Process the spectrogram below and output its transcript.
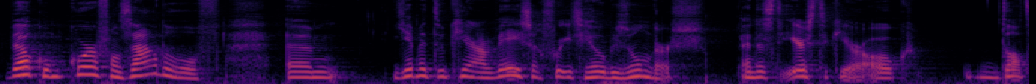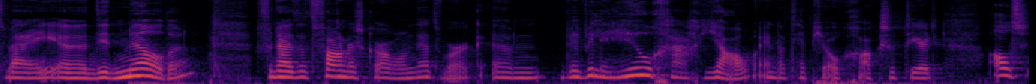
Welkom Cor van Zadelhof. Um, jij bent natuurlijk hier aanwezig voor iets heel bijzonders. En dat is de eerste keer ook dat wij uh, dit melden vanuit het Founders Carbon Network. Um, we willen heel graag jou, en dat heb je ook geaccepteerd, als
